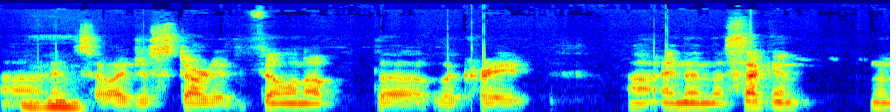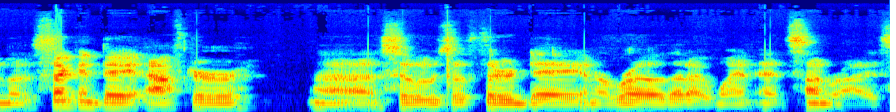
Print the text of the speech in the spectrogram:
Uh, mm-hmm. And so I just started filling up the the crate, uh, and then the second then the second day after, uh, so it was the third day in a row that I went at sunrise.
